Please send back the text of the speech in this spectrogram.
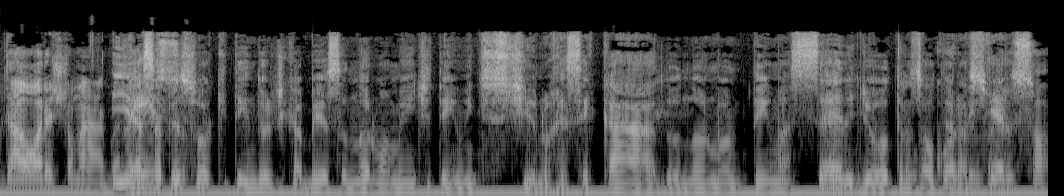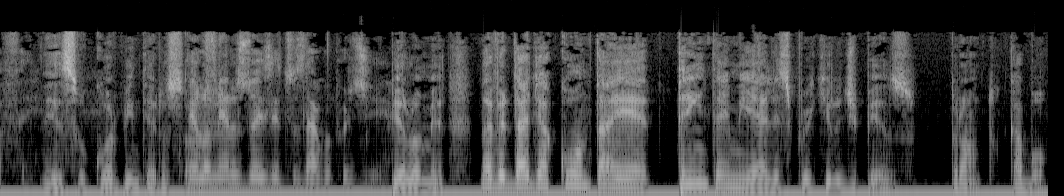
da hora de tomar água. E é essa isso? pessoa que tem dor de cabeça normalmente tem o um intestino ressecado, normalmente tem uma série de outras o alterações. O corpo inteiro sofre. Isso, o corpo inteiro sofre. Pelo menos dois litros de água por dia. Pelo menos. Na verdade, a conta é 30 ml por quilo de peso. Pronto, acabou.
